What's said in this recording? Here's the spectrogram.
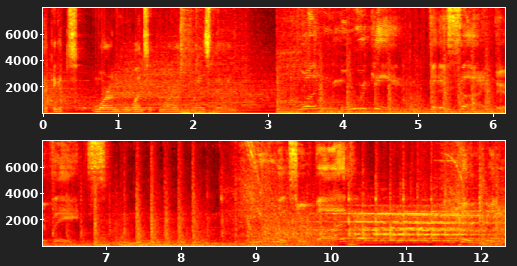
I think it's more on who wants it more on Wednesday. One more game to decide their fates. Who will survive the one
